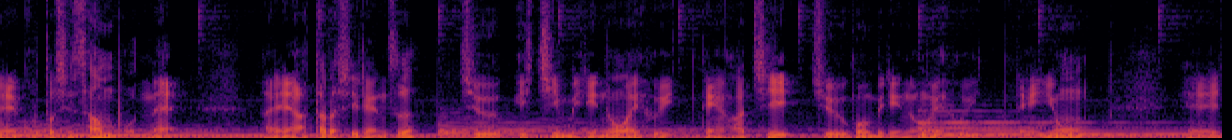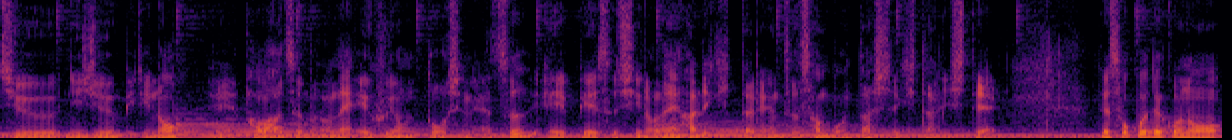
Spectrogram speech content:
えー、今年3本ね、えー、新しいレンズ 11mm の F1.8、15mm の F1.4、えー、20mm の、えー、パワーズームのね F4 投資のやつ APS-C のね張り切ったレンズ3本出してきたりしてでそこでこの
